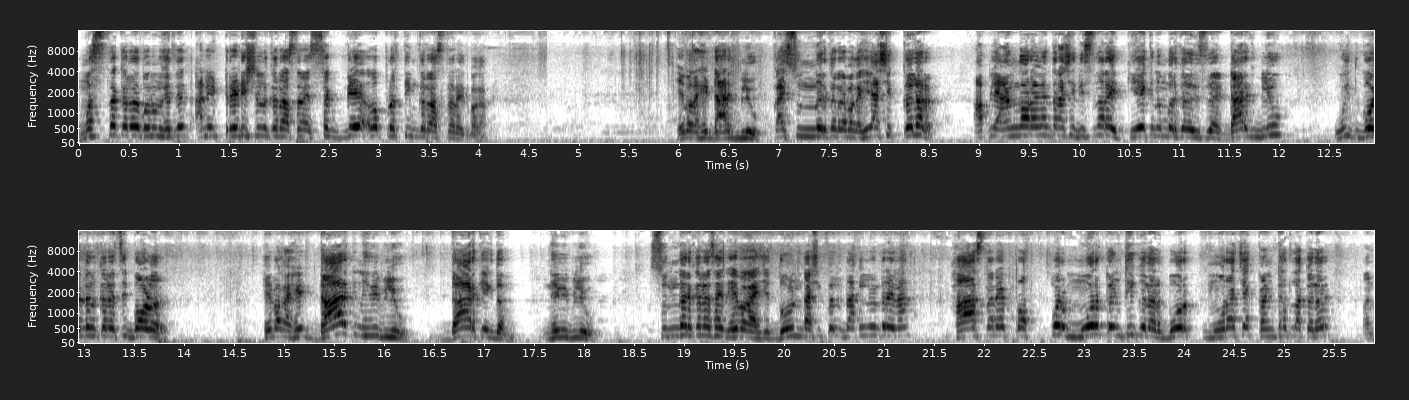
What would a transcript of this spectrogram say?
मस्त कलर बनवून घेतलेत आणि ट्रेडिशनल कलर असणार आहेत. सगळे अप्रतिम कलर असणार आहेत बघा. हे बघा हे डार्क ब्ल्यू काय सुंदर कलर बघा. हे असे कलर आपल्या अंगावर आल्यानंतर असे दिसणार आहेत की एक नंबर कलर दिसणार आहे. डार्क ब्ल्यू विथ गोल्डन कलरची बॉर्डर हे बघा हे डार्क नेव्ही ब्ल्यू डार्क एकदम नेव्ही ब्ल्यू सुंदर कलर्स आहेत. हे बघा ह्याचे दोन दाशी कलर दाखल्यानंतर आहे ना हा असणार आहे प्रॉपर मोरकंठी कलर बोर मोराच्या कंठातला कलर आणि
